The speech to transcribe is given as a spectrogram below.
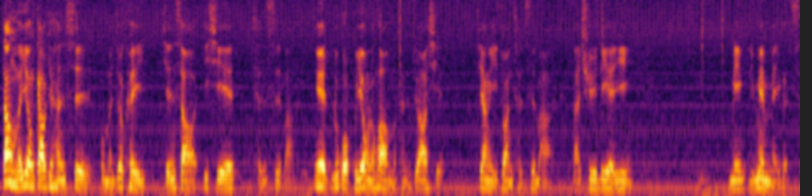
当我们用高阶函式，我们就可以减少一些程式嘛，因为如果不用的话，我们可能就要写这样一段程式码来去列印每里面每个词。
